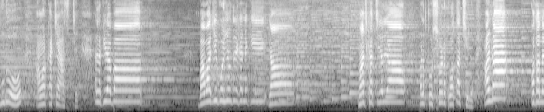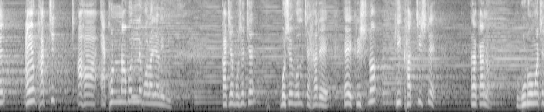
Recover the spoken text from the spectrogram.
বুড়ো আমার কাছে আসছে। আল্লাহ কি ব্যাপার বাবাজি বৈষ্ণবদের এখানে কি? যাও। মাছ খাচ্ছি, চলে যাও। বলে, তোর সঙ্গে কথা ছিল। আর না, কথা নাই। আমি খাচ্ছি। আহা, এখন না বললে বলা যাবে নি কাছে বসেছে, বসে বলছে হ্যাঁ রে এই কৃষ্ণ, কি খাচ্ছিস রে? কেন? গুঁড়ো মাছে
